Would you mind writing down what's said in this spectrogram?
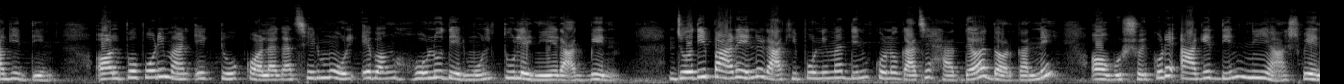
আগের দিন অল্প পরিমাণ একটু কলা গাছের মূল এবং হলুদের মূল তুলে নিয়ে রাখবেন। যদি পারেন রাখি পূর্ণিমার দিন কোনো গাছে হাত দেওয়ার দরকার নেই, অবশ্যই করে আগের দিন নিয়ে আসবেন।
